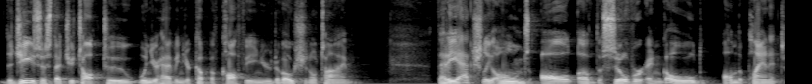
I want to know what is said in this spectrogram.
the Jesus that you talk to when you're having your cup of coffee in your devotional time, that he actually owns all of the silver and gold on the planet?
